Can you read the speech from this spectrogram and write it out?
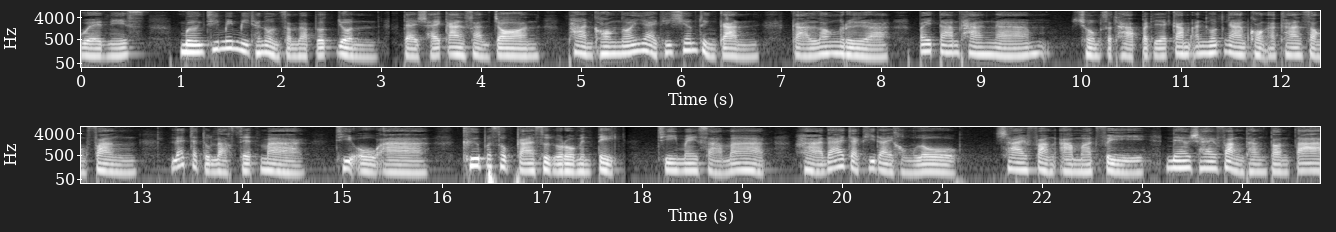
เวนิส เมืองที่ไม่มีถนนสำหรับรถยนต์ แต่ใช้การสัญจร ผ่านคลองน้อยใหญ่ที่เชื่อมถึงกัน การล่องเรือไปตามทางน้ำชมสถาปัตยกรรมอันงดงามของอาคารสองฝั่ง และจัตุรัสเซตมาร์กที่ OR คือประสบการณ์สุดโรแมนติก ที่ไม่สามารถหาได้จากที่ใดของโลก ชายฝั่งอามาดฟี แนวชายฝั่งทางตอนใต้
